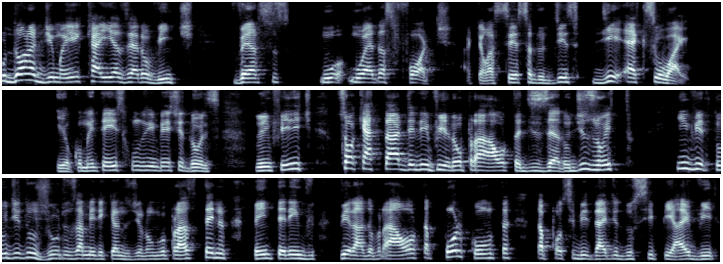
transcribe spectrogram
O dólar de manhã caía 0,20 versus moedas fortes, aquela cesta do DXY. E eu comentei isso com os investidores do Infinity, só que à tarde ele virou para alta de 0,18, em virtude dos juros americanos de longo prazo também terem virado para alta por conta da possibilidade do CPI vir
